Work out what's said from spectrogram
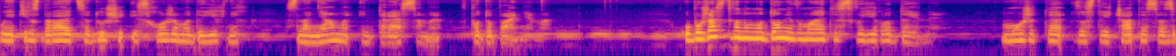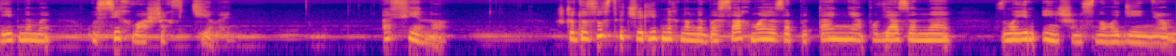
у яких збираються душі із схожими до їхніх знаннями, інтересами, вподобаннями. У Божественному домі ви маєте свої родини, можете зустрічатися з рідними усіх ваших втілень. Афіно, щодо зустрічі рідних на небесах маю запитання, пов'язане з моїм іншим сновидінням,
